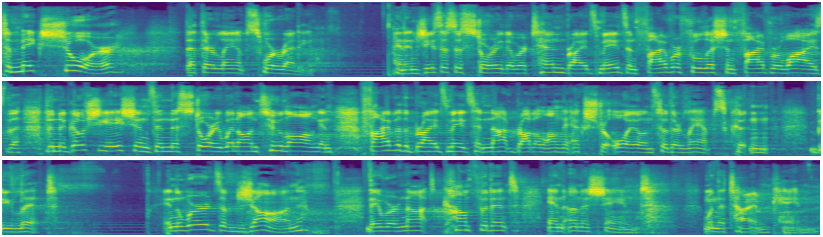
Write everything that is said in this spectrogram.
to make sure that their lamps were ready. And in Jesus' story, there were 10 bridesmaids, and five were foolish and five were wise. The, the negotiations in this story went on too long, and five of the bridesmaids had not brought along extra oil, and so their lamps couldn't be lit. In the words of John, they were not confident and unashamed when the time came.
